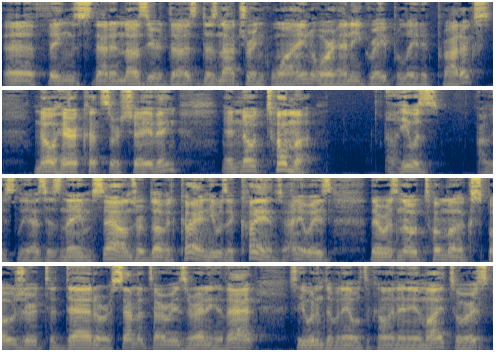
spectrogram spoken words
uh, things that a Nazir does does not drink wine or any grape related products, no haircuts or shaving, and no tuma. Uh, he was obviously, as his name sounds, Reb David Cohen, he was a Kohen. So, anyways, there was no tuma exposure to dead or cemeteries or any of that. So he wouldn't have been able to come on any of my tours.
